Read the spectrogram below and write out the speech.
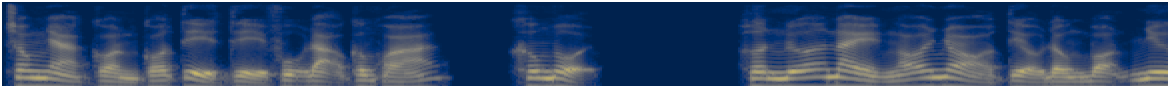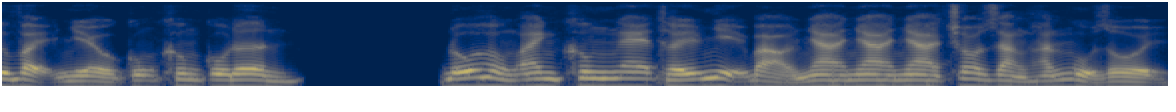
trong nhà còn có tỷ tỷ phụ đạo công khóa, không nổi. Hơn nữa này ngõ nhỏ tiểu đồng bọn như vậy nhiều cũng không cô đơn. Đỗ Hồng Anh không nghe thấy nhị bảo nha nha nha cho rằng hắn ngủ rồi,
